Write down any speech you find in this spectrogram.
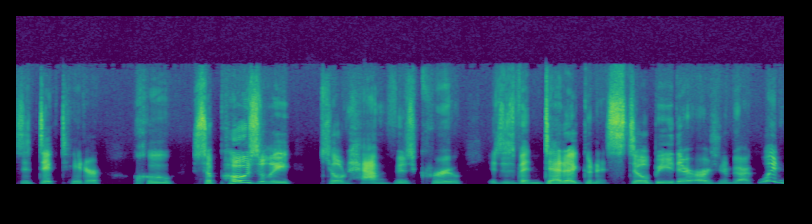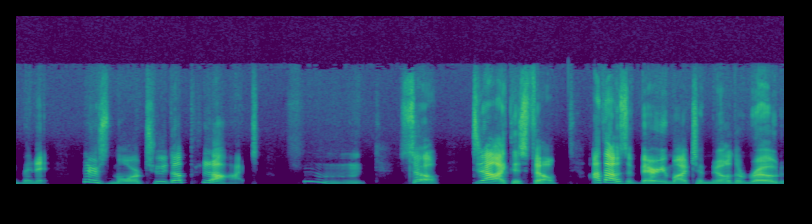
is a dictator who supposedly killed half of his crew. Is his vendetta going to still be there, or is he going to be like, wait a minute, there's more to the plot? Hmm. So, did I like this film? I thought it was a very much a middle of the road,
